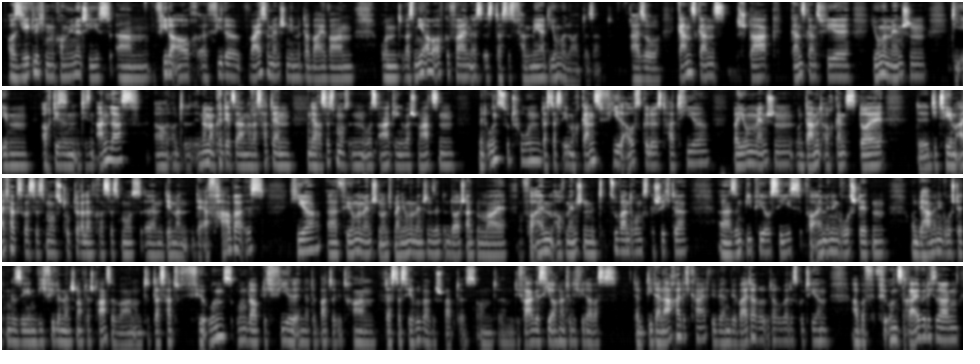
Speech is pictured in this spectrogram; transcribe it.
aus jeglichen Communities, ähm, viele auch, viele weiße Menschen, die mit dabei waren. Und was mir aber aufgefallen ist, ist, dass es vermehrt junge Leute sind. Also ganz, ganz stark, ganz, ganz viel junge Menschen, die eben auch diesen, diesen Anlass, und ne, man könnte jetzt sagen, was hat denn der Rassismus in den USA gegenüber Schwarzen mit uns zu tun, dass das eben auch ganz viel ausgelöst hat hier bei jungen Menschen und damit auch ganz doll die Themen Alltagsrassismus, struktureller Rassismus, ähm, den man, der erfahrbar ist hier äh, für junge Menschen. Und ich meine, junge Menschen sind in Deutschland nun mal vor allem auch Menschen mit Zuwanderungsgeschichte, äh, sind BPOCs, vor allem in den Großstädten. Und wir haben in den Großstädten gesehen, wie viele Menschen auf der Straße waren. Und das hat für uns unglaublich viel in der Debatte getan, dass das hier rübergeschwappt ist. Und ähm, die Frage ist hier auch natürlich wieder, was ist die der Nachhaltigkeit, wie werden wir weiter darüber diskutieren. Aber für uns drei würde ich sagen,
